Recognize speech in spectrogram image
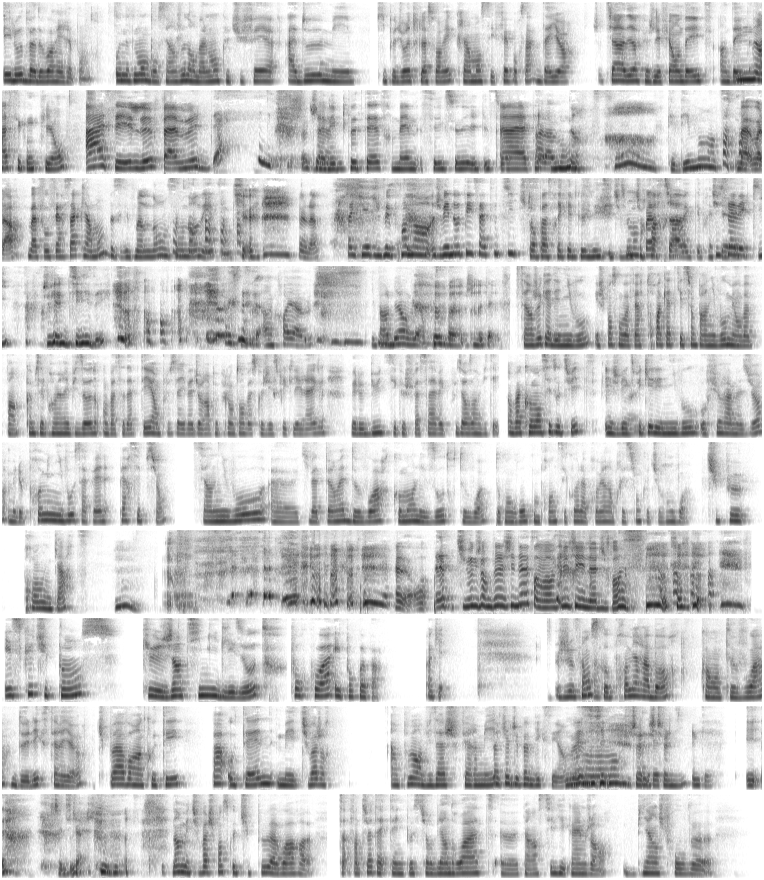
et l'autre va devoir y répondre. Honnêtement, bon, c'est un jeu normalement que tu fais à deux, mais qui peut durer toute la soirée. Clairement, c'est fait pour ça. D'ailleurs, je tiens à dire que je l'ai fait en date, un date assez concluant. Ah, c'est le fameux date J'avais peut-être même sélectionné les questions Ah, à l'avance. non. Oh, t'es démente. bah voilà, bah faut faire ça clairement parce que maintenant on en est. Donc euh, voilà. T'inquiète, je vais prendre, en- je vais noter ça tout de suite. Je t'en passerai quelques-unes si tu Tu veux. Tu repartiras avec tes Tu préférés. sais avec qui? Je vais l'utiliser. C'était incroyable. Il parle bien anglais en plus. Je notais. C'est un jeu qui a des niveaux et je pense qu'on va faire 3-4 questions par niveau, mais on va, enfin, comme c'est le premier épisode, on va s'adapter. En plus, là, il va durer un peu plus longtemps parce que j'explique les règles, mais le but, c'est que je fasse ça avec plusieurs invités. On va commencer tout de suite et je vais Ouais. expliquer les niveaux au fur et à mesure, mais le premier niveau s'appelle perception. C'est un niveau euh, qui va te permettre de voir comment les autres te voient. Donc, en gros, comprendre c'est quoi la première impression que tu renvoies. Tu peux prendre une carte Alors, euh, tu veux que j'empêche une note On va empêcher une note, je pense. Est-ce que tu penses que j'intimide les autres? Pourquoi et pourquoi pas? Ok. Je pense Sympa. qu'au premier abord, quand on te voit de l'extérieur, tu peux avoir un côté pas hautaine, mais tu vois, genre un peu un visage fermé. T'inquiète, je vais pas me vexer. Hein. Vas-y. je, te- je T'inquiète. te le dis. Ok. Et je te le dis. cash. non, mais tu vois, je pense que tu peux avoir. euh, Enfin, tu vois, t'as as une posture bien droite, euh, t'as un style qui est quand même genre bien, je trouve, euh,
